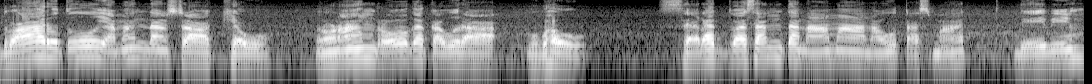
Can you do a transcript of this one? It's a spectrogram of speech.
ద్వారుతు యమందంశాఖ్యౌ నృణాం రోగ కౌరా ఉభౌ. శరద్వసంత నామానౌ తస్మాత్ దేవీం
